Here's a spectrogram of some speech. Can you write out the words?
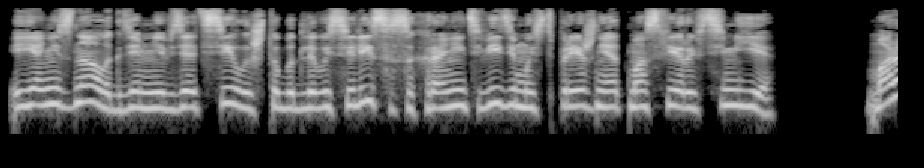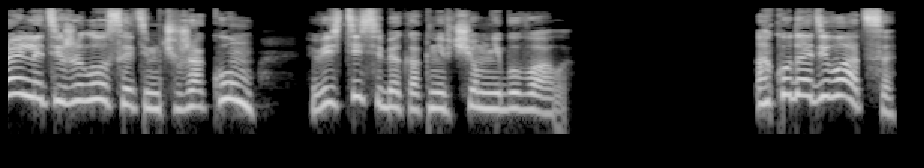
и я не знала, где мне взять силы, чтобы для Василисы сохранить видимость прежней атмосферы в семье. Морально тяжело с этим чужаком вести себя, как ни в чем не бывало. А куда деваться?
